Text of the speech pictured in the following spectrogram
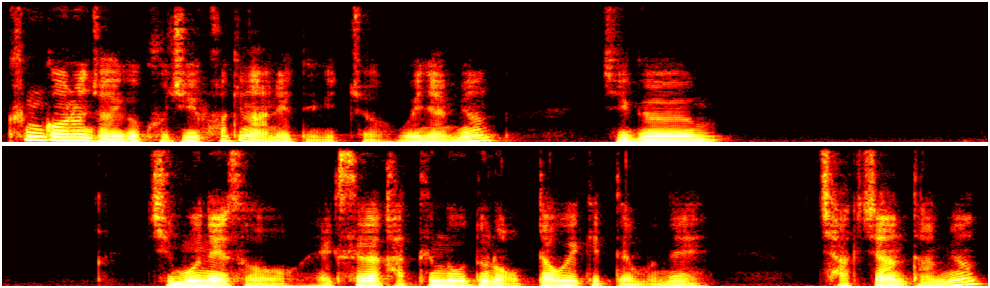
큰 거는 저희가 굳이 확인 안 해도 되겠죠. 왜냐면 지금 지문에서 x가 같은 노드는 없다고 했기 때문에 작지 않다면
